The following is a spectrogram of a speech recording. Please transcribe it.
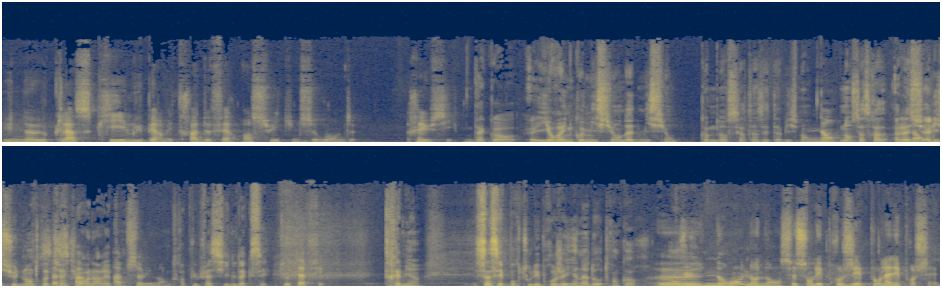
une classe qui lui permettra de faire ensuite une seconde réussie. D'accord. Euh, il y aura une commission d'admission? Comme dans certains établissements? Non. Non, ça sera à l'issue de l'entretien qu'il y aura la réponse. Absolument. Donc, ce sera plus facile d'accès. Tout à fait. Très bien. Ça, c'est pour tous les projets? Il y en a d'autres encore euh, Non, non, non. Ce sont les projets pour l'année prochaine.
